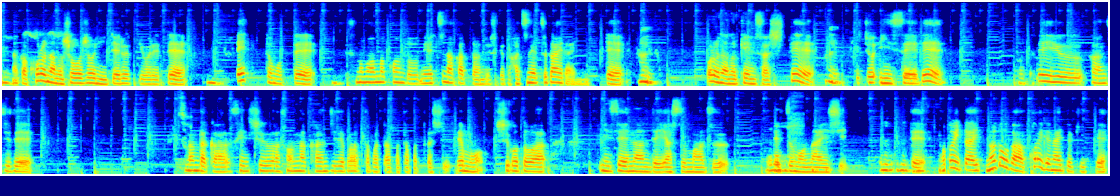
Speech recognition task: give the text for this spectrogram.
うん。なんかコロナの症状に似てるって言われて、うん。え？っと思って、そのまま今度熱なかったんですけど、発熱外来に行って、はい。コロナの検査して、はい。一応陰性で、っていう感じで、なんだか先週はそんな感じでバタバタバタバタし、でも仕事は陰性なんで休まず、熱もないし、で、喉痛い、喉が声出ない時って、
